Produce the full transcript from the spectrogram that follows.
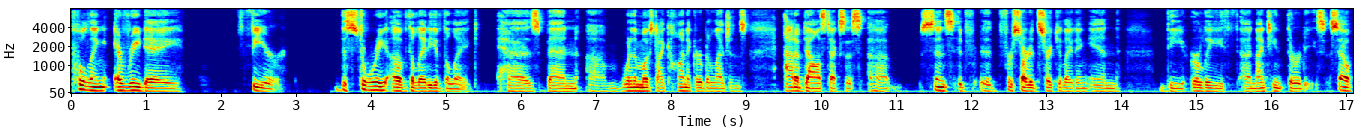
pulling everyday fear. The story of the Lady of the Lake has been um, one of the most iconic urban legends out of Dallas, Texas, uh, since it, it, first started circulating in the early uh, 1930s. So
